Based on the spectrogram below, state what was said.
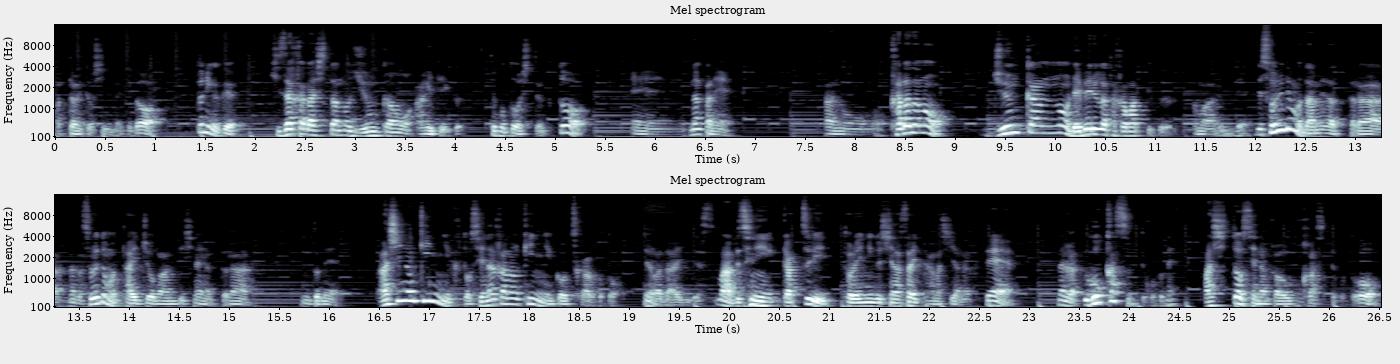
温めてほしいんだけど、とにかく膝から下の循環を上げていくってことをしておくと、えー、なんかね、あの、体の循環のレベルが高まってくるのもあるんで、で、それでもダメだったら、なんかそれでも体調が安定しないんだったら、うんとね、足の筋肉と背中の筋肉を使うことっていうのが大事です。まあ別にがっつりトレーニングしなさいって話じゃなくて、なんか動かすってことね。足と背中を動かすってことを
